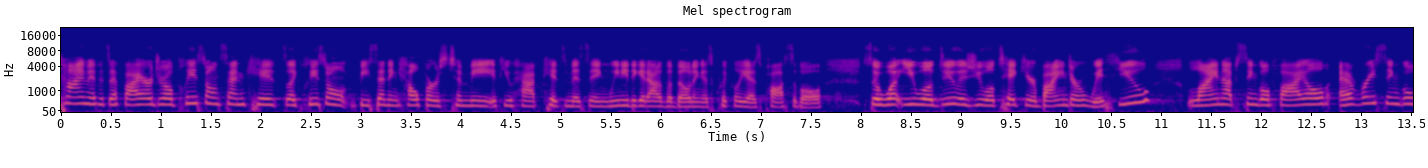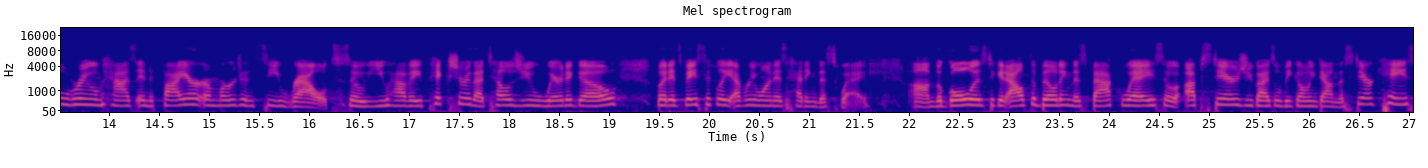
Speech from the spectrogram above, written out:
time, if it's a fire drill, please don't send kids, like, please don't be sending helpers to me if you have kids missing. We need to get out of the building as quickly as possible. So, what you will do is you will take your binder with you, line up single file. Every single room has a fire emergency route. So, you have a picture that tells you where to go, but it's basically everyone is heading this way. Um, the goal is to get out the building this back way. So, upstairs, you guys will be going down the staircase.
